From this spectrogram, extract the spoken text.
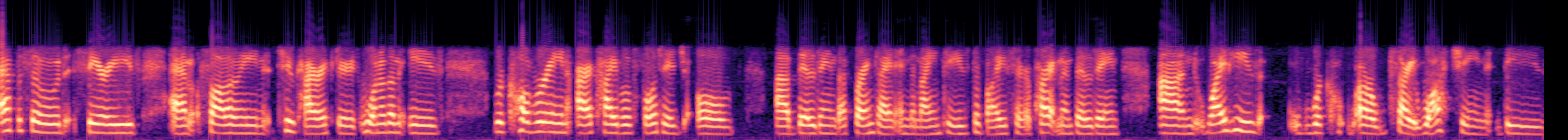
episode series um, following two characters. One of them is recovering archival footage of a building that burnt down in the 90s, the Visser apartment building. And while he's rec- or sorry, watching these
